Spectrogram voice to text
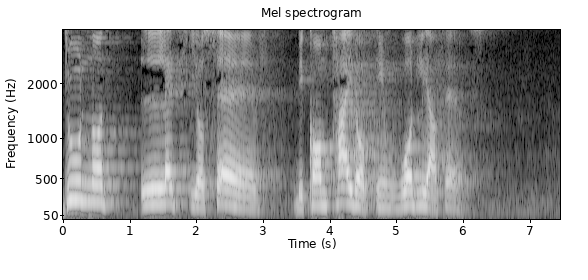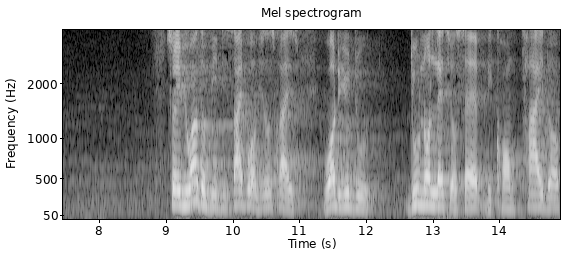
do not let yourself become tied up in worldly affairs. So, if you want to be disciple of Jesus Christ, what do you do? Do not let yourself become tied up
